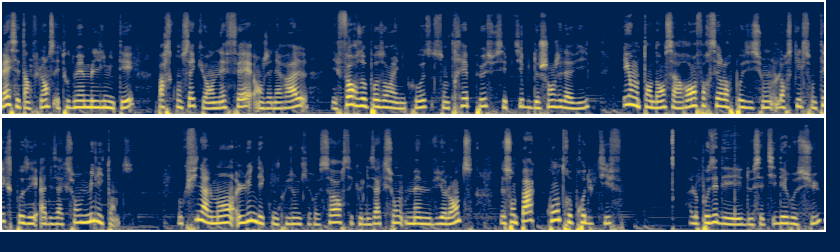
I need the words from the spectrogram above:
Mais cette influence est tout de même limitée parce qu'on sait qu'en effet, en général, les forces opposant à une cause sont très peu susceptibles de changer d'avis et ont tendance à renforcer leur position lorsqu'ils sont exposés à des actions militantes. Donc finalement, l'une des conclusions qui ressort, c'est que les actions, même violentes, ne sont pas contre-productives, à l'opposé de cette idée reçue,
